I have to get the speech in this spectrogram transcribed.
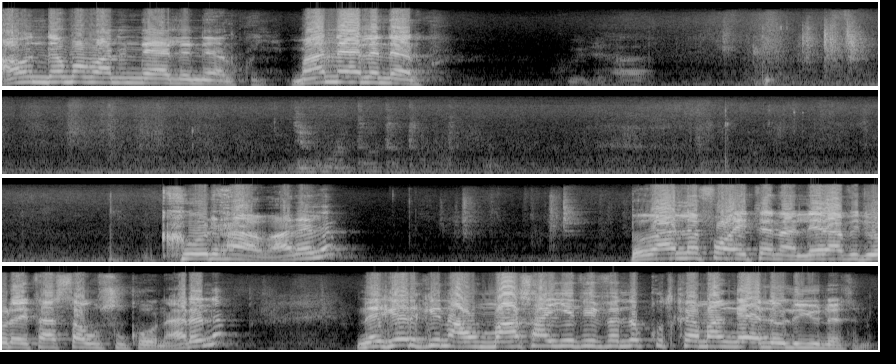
አሁን ደግሞ ማን እናያለን ያልኩኝ ማን እናያለን ያልኩ Could have. ኩድ ሃቭ አይደለም በባለፈው አይተናል። ሌላ ቪዲዮ ላይ ታስታውሱ ከሆነ አይደለም? ነገር ግን አሁን ማሳየት የፈለግኩት ከማን ጋር ያለው ልዩነት ነው?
